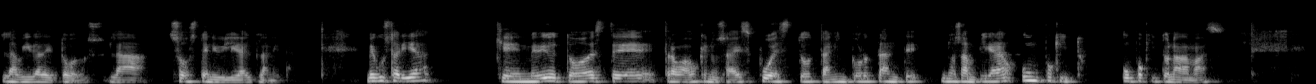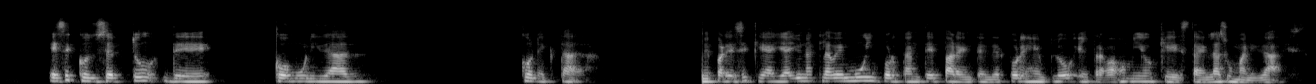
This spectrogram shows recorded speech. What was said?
la vida de todos, la sostenibilidad del planeta. Me gustaría que en medio de todo este trabajo que nos ha expuesto tan importante, nos ampliara un poquito, un poquito nada más, ese concepto de comunidad conectada me parece que ahí hay una clave muy importante para entender, por ejemplo, el trabajo mío que está en las humanidades.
